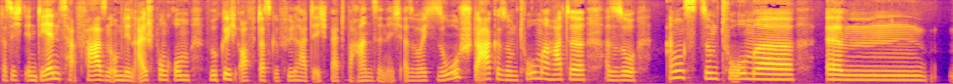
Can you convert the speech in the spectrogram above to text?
dass ich in den Phasen um den Eisprung rum wirklich oft das Gefühl hatte, ich werde wahnsinnig. Also weil ich so starke Symptome hatte, also so Angstsymptome, ähm, äh,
